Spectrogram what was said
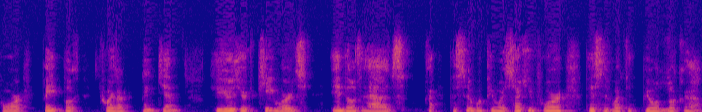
for Facebook, Twitter, LinkedIn. You use your keywords in those ads. This is what people are searching for. This is what people look at.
